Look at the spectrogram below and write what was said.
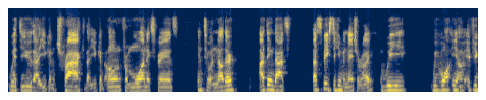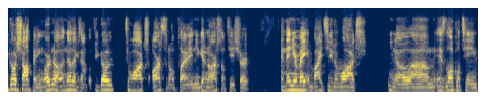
with you, that you can track, that you can own from one experience into another, I think that's that speaks to human nature, right? We we want, you know, if you go shopping, or no, another example, if you go to watch Arsenal play and you get an Arsenal T-shirt, and then your mate invites you to watch, you know, um, his local team,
